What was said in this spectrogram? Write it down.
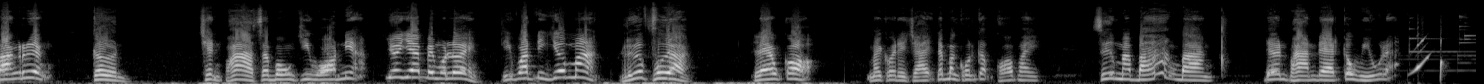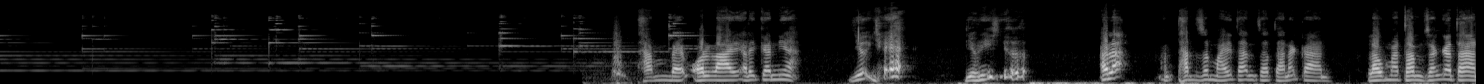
บางเรื่องเกิน เช่นผ้าสบงจีวรเนี่ย เยอะแยะไปหมดเลย ที่วัดนี่เยอะมาก เหลือเฟือ แล้วก็ไม่ค่อยได้ใช้ แล้วบางคนก็ขอไป ซื้อมาบางบางเดินผ่านแดดก็หวิวแล้วทำแบบออนไลน์อะไรกันเนี่ย เยอะแยะ เดี๋ยวนี้เยอะเอาละมันทันสมัยทันสถานการณ์ เรามาทำสังฆทาน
